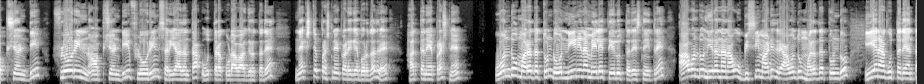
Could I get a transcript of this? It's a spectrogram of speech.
option D fluorine option D fluorine ಸರಿಯಾದಂಥ ಉತ್ತರ ಕೂಡ ಆಗಿರುತ್ತದೆ. ನೆಕ್ಸ್ಟ್ ಪ್ರಶ್ನೆ ಕಡೆಗೆ ಬರೋದಾದ್ರೆ, ಹತ್ತನೇ ಪ್ರಶ್ನೆ, ಒಂದು ಮರದ ತುಂಡು ನೀರಿನ ಮೇಲೆ ತೇಲುತ್ತದೆ ಸ್ನೇಹಿತರೆ. ಆ ಒಂದು ನೀರನ್ನ ನಾವು ಬಿಸಿ ಮಾಡಿದ್ರೆ ಆ ಒಂದು ಮರದ ತುಂಡು ಏನಾಗುತ್ತದೆ ಅಂತ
